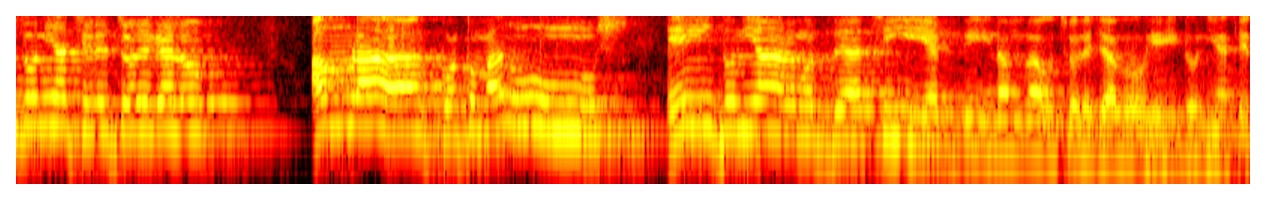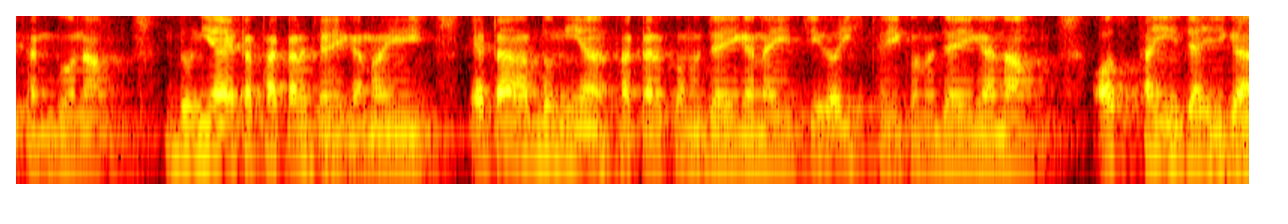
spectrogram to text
দুনিয়া ছেড়ে চলে গেল। আমরা কত মানুষ এই দুনিয়ার মধ্যে আছি, একদিন আমরাও চলে যাব, এই দুনিয়াতে থাকব না। দুনিয়া এটা থাকার জায়গা নয় এটা দুনিয়া থাকার কোনো জায়গা নাই, চিরস্থায়ী কোনো জায়গা না, অস্থায়ী জায়গা।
